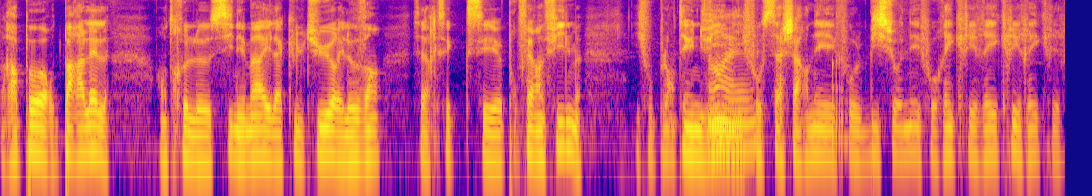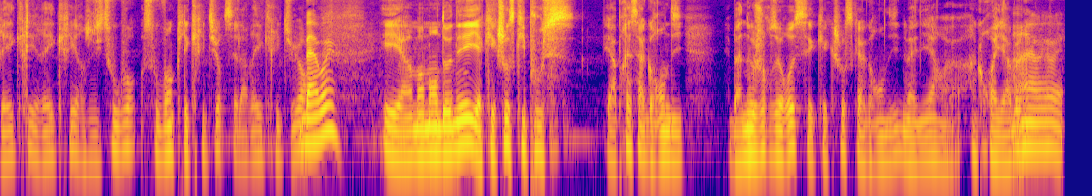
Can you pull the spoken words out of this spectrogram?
rapports, de parallèles entre le cinéma et la culture et le vin. C'est-à-dire que c'est- que c'est pour faire un film, il faut planter une vigne, Ouais. il faut s'acharner, il faut bichonner, il faut réécrire, réécrire, réécrire, réécrire, réécrire. Je dis souvent, souvent que l'écriture, c'est la réécriture. Bah ouais. Et à un moment donné, il y a quelque chose qui pousse. Et après, ça grandit. Et ben, Nos Jours Heureux, c'est quelque chose qui a grandi de manière euh, incroyable. Ouais.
